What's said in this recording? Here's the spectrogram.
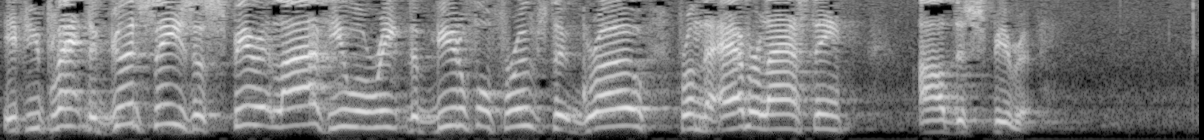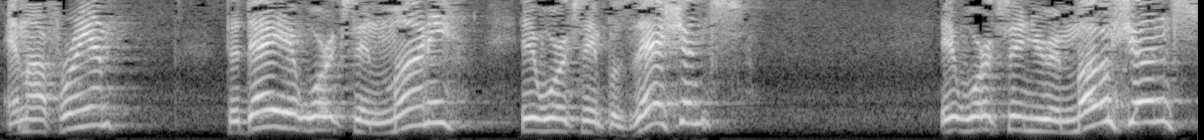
If you plant the good seeds of spirit life, you will reap the beautiful fruits that grow from the everlasting of the Spirit. And my friend, today it works in money, it works in possessions, it works in your emotions,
